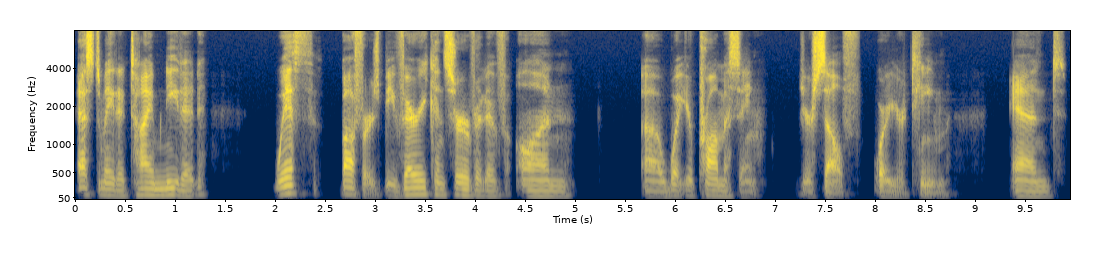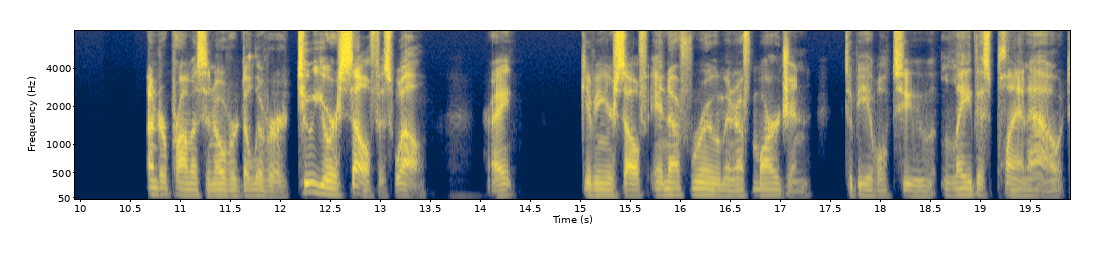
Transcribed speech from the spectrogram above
estimated time needed with buffers. Be very conservative on uh, what you're promising yourself or your team and under promise and over deliver to yourself as well, right? Giving yourself enough room, enough margin to be able to lay this plan out.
